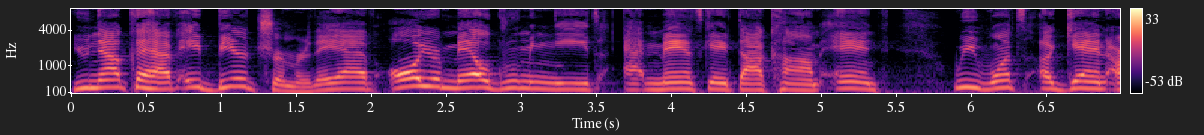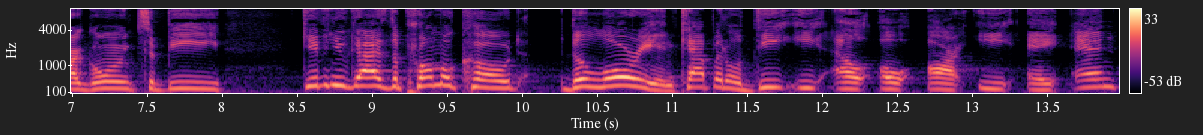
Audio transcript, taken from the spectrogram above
You now could have a beard trimmer. They have all your male grooming needs at manscaped.com. And we once again are going to be giving you guys the promo code DeLorean, capital D E L O R E A N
